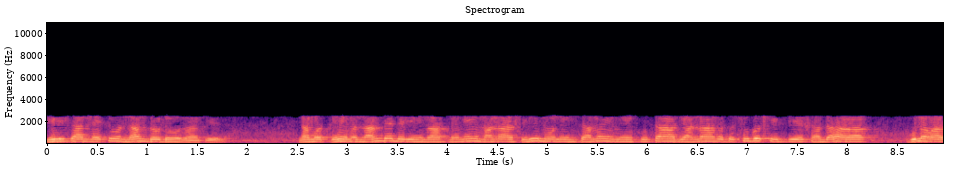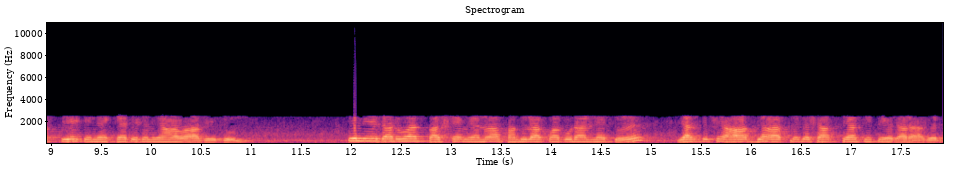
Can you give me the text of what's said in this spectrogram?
සිහිකන් නැතුව නම් දොඩවනවා කියලා. නමුත් එහෙම නම් දෙදවීමක් නෙමෙයි මනස සිහි නුවණින් තමයි මේ පුතාගේ අනාගත සුභ සිද්ධිය සඳහා ගුණවත් කෙනෙක් හැටියට මේ ආවාදයේ දුන්නේ. ඉතින් දරුවත් පස්සෙන් යනවා කඳුලක් වගුරන්නේ නැතුව යම්කිසි ආධ්‍යාත්මික ශක්තියක් හිතේ දරාගෙන.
